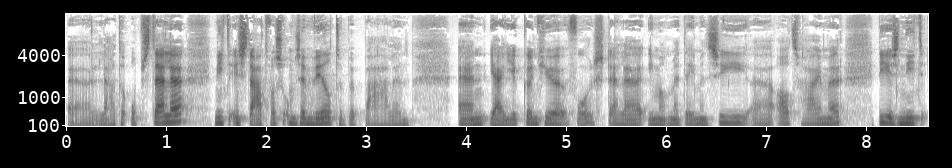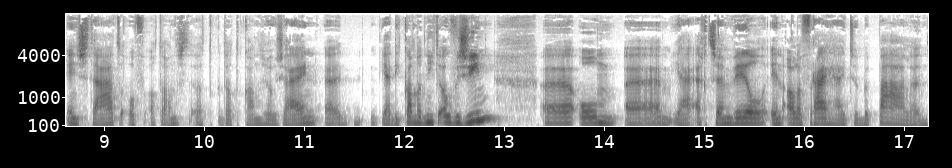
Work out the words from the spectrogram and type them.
uh, laten opstellen, niet in staat was om zijn wil te bepalen. En ja, je kunt je voorstellen, iemand met dementie, Alzheimer, die is niet in staat, of althans, dat, dat kan zo zijn, ja, die kan dat niet overzien om ja, echt zijn wil in alle vrijheid te bepalen.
